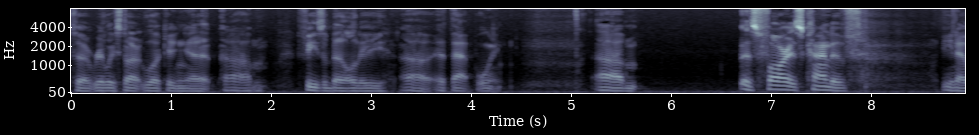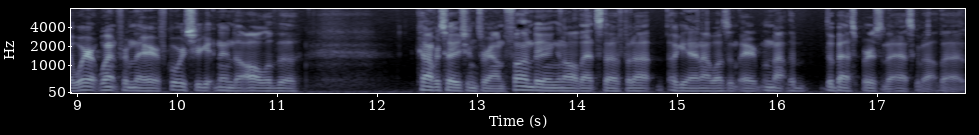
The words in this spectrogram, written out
to really start looking at um, feasibility uh, at that point. Um, as far as kind of, you know, where it went from there, of course, you're getting into all of the conversations around funding and all that stuff. But I, again, I wasn't there. I'm not the, the best person to ask about that.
